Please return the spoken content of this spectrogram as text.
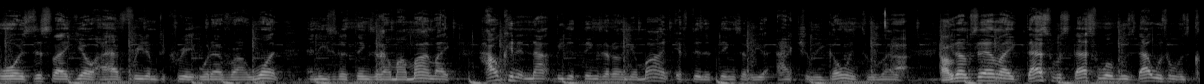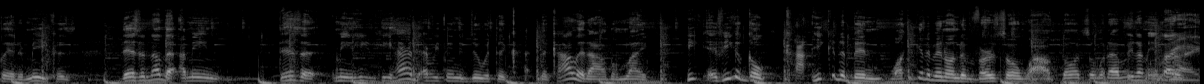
or is this like yo I have freedom to create whatever I want and these are the things that are on my mind. Like how can it not be the things that are on your mind if they're the things that you're actually going through? Like I- you know what I'm saying? Like that's what that's what was that was what was clear to me because there's another. I mean there's a. I mean, he, he had everything to do with the the Khaled album. Like he, if he could go, he could have been. Well, he could have been on the verse on Wild Thoughts or whatever. You know what I mean? Like Right.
